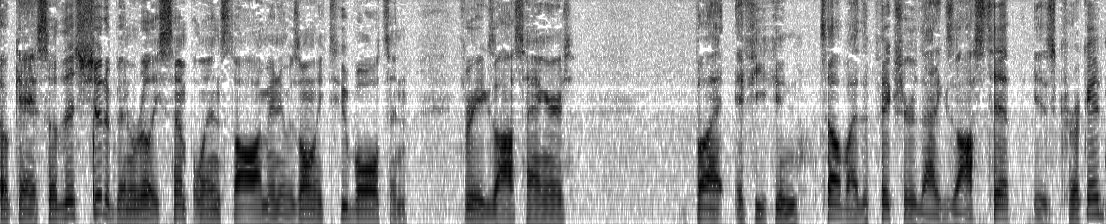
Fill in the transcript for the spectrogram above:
Okay, so this should have been a really simple install. I mean, it was only two bolts and three exhaust hangers. But if you can tell by the picture, that exhaust tip is crooked.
